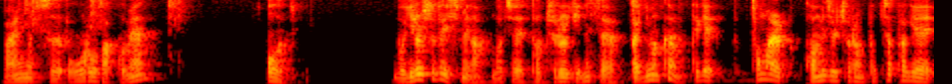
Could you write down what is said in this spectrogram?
마이너스 5로 바꾸면 어, 뭐 이럴 수도 있습니다. 뭐 제 더 줄을긴 했어요. 그러니까 이만큼 되게 정말 거미줄처럼 복잡하게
